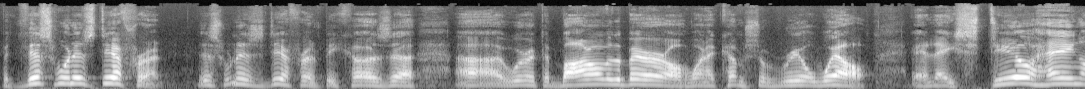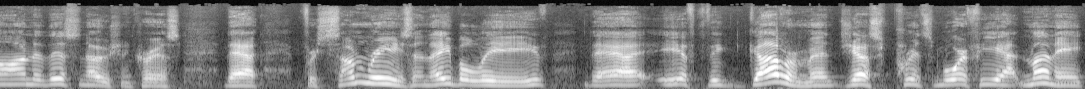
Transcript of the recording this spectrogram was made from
But this one is different. This one is different because uh, uh, we're at the bottom of the barrel when it comes to real wealth. And they still hang on to this notion, Chris, that for some reason they believe that if the government just prints more fiat money,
